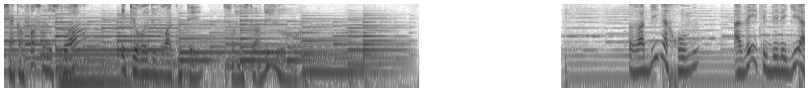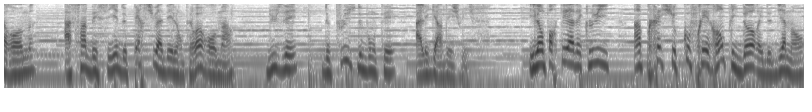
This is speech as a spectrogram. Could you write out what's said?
chaque enfant son histoire est heureux de vous raconter son histoire du jour. Rabbi Nahum avait été délégué à Rome afin d'essayer de persuader l'empereur romain d'user de plus de bonté à l'égard des Juifs. Il emportait avec lui un précieux coffret rempli d'or et de diamants,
